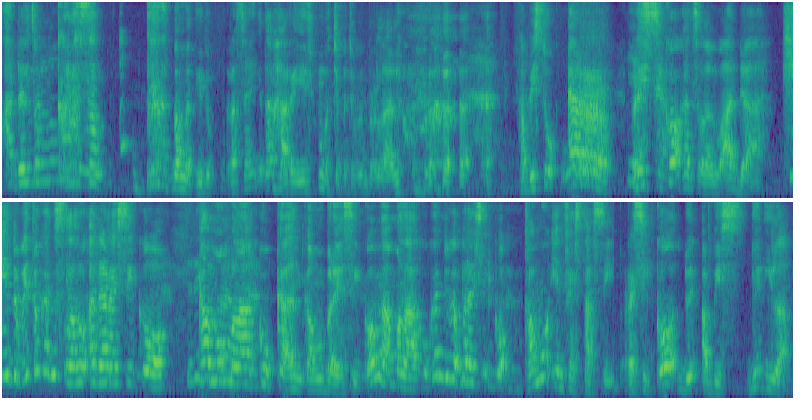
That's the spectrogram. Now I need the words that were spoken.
ada itu kerasa berat banget hidup. Rasanya kita hari ini mau cepet-cepet berlalu. Habis itu R Iya, resiko akan selalu ada. Hidup itu kan selalu ada resiko. Kamu melakukan kamu beresiko. Nggak melakukan juga beresiko. Kamu investasi. Resiko duit habis duit hilang.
